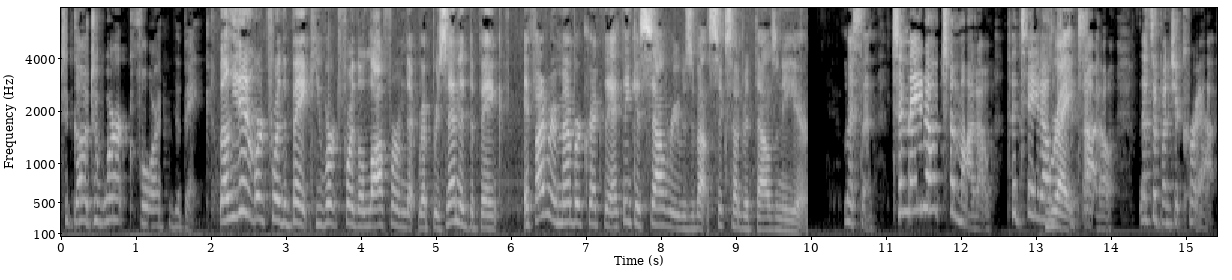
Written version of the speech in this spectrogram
To go to work for the bank. Well, he didn't work for the bank. He worked for the law firm that represented the bank. If I remember correctly, I think his salary was about 600,000 a year. Listen, tomato, tomato, potato, right. potato. That's a bunch of crap.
